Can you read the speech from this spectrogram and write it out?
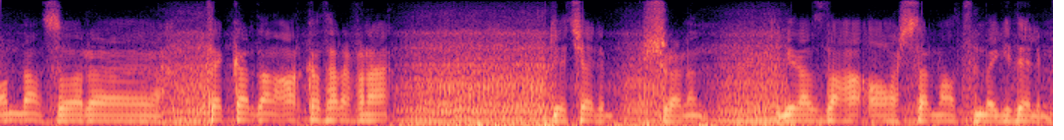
Ondan sonra tekrardan arka tarafına geçelim şuranın. Biraz daha ağaçların altında gidelim.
